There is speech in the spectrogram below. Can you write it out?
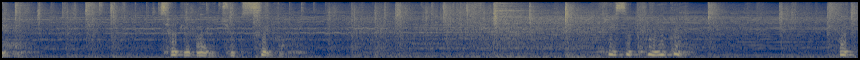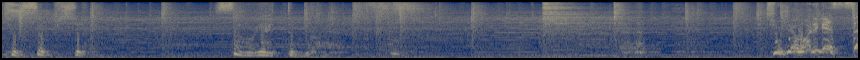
죽세. 저게 바로 죽세고. 그래서 그녀가 어쩔 수 없이 싸워야 했던 거야. 죽여버리겠어!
